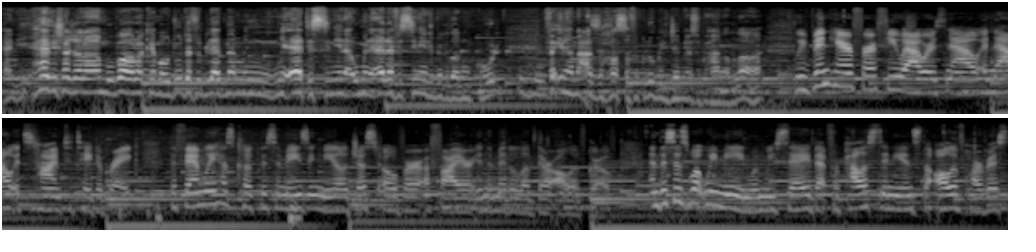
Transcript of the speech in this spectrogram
يعني هذه شجرة مباركة موجودة في بلادنا من مئات السنين أو من آلاف السنين بنقدر نقول فإلها معزة خاصة في قلوب الجميع سبحان الله We've been here for a few hours now, and now it's time to take a break. The family has cooked this amazing meal just over a fire in the middle of their olive grove. And this is what we mean when we say that for Palestinians, the olive harvest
